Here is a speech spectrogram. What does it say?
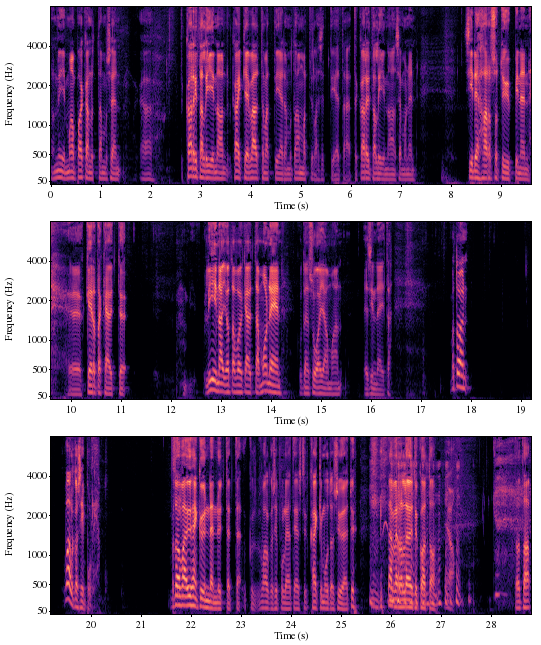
No niin, mä oon pakannut tämmöiseen äh, karitaliina on, kaikki ei välttämättä tiedä, mutta ammattilaiset tietää, että karitaliina on semmoinen sideharsotyyppinen kertakäyttö liina, jota voi käyttää moneen, kuten suojaamaan esineitä. Mä toin valkosipulia. Mä toin vain yhden kynnen nyt, että kun valkosipulia tietysti kaikki muut on syöty. Tämän verran löytyi koto. tota,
